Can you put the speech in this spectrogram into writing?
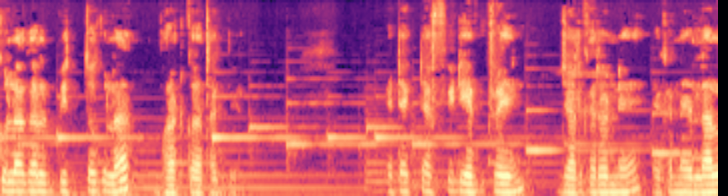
গোলাগাল বৃত্তগুলা ভরাট করা থাকবে। এটা একটা পিডিএফ ড্রয়িং যার কারণে এখানে লাল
